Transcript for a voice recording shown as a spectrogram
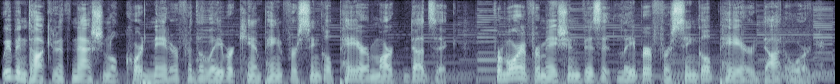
We've been talking with National Coordinator for the Labor Campaign for Single Payer, Mark Dudzic. For more information, visit laborforsinglepayer.org.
